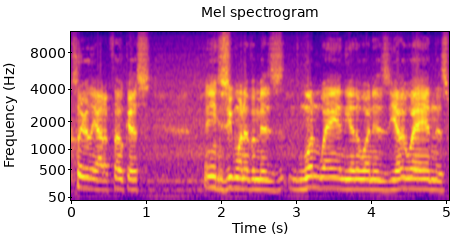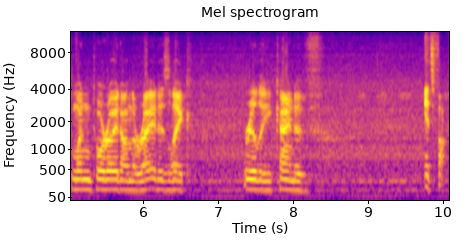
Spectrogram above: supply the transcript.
clearly out of focus. And you see one of them is one way and the other one is the other way, and this one toroid on the right is like really kind of... It's fine.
